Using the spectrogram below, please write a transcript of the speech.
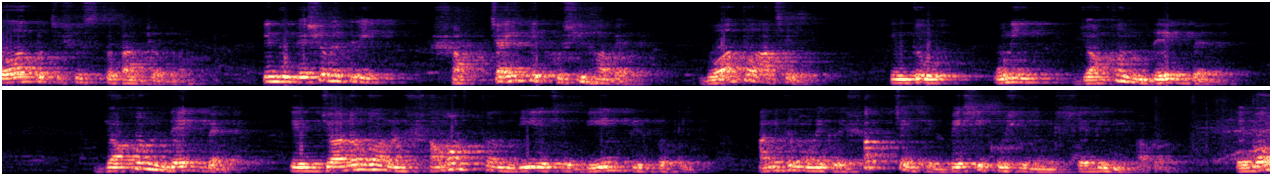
দোয়া করছি সুস্থতার জন্য। কিন্তু দেশনেত্রী সবচাইতে খুশি হবে দোয়া তো আছে, কিন্তু উনি যখন দেখবেন যখন দেখবেন যে জনগণ সমর্থন দিয়েছে বিএনপির প্রতি, আমি তো মনে করি সবচেয়ে বেশি খুশি উনি সেদিন হবেন এবং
